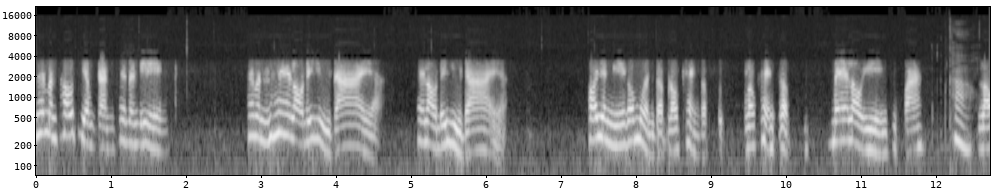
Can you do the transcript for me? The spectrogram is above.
ให้มันเท่าเทียมกันแค่นั้นเอง ให้มันให้เราได้อยู่ได้ อะ ให้เราได้อยู่ได้อะ เพราะอย่างนี้ก็เหมือนกับเราแข่งกับ เราแข่งกับแม่เราเองถูกปะค่ะเรา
